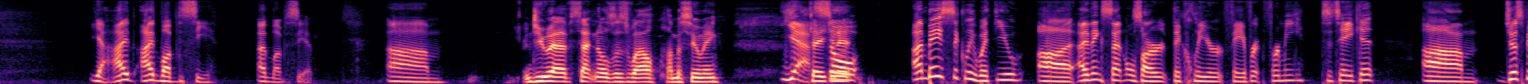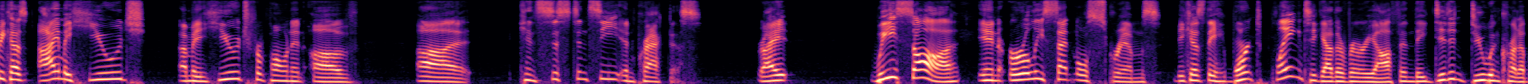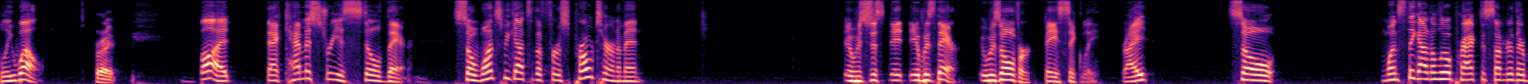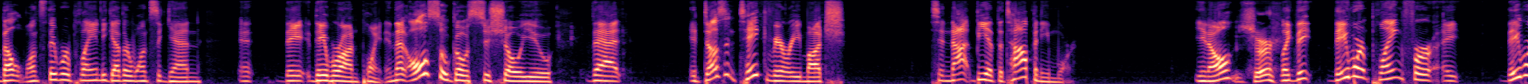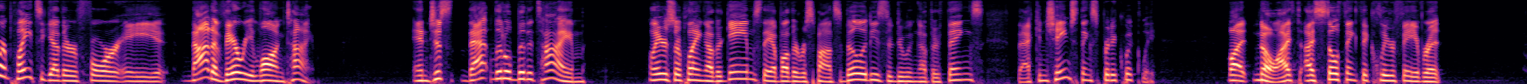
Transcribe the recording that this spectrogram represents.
yeah, I'd I'd love to see, I'd love to see it. Um, Do you have Sentinels as well? I'm assuming. yeah, Taking so it. I'm basically with you. Uh, I think Sentinels are the clear favorite for me to take it. Um, just because I'm a huge, I'm a huge proponent of uh, consistency in practice, right? We saw in early Sentinel scrims because they weren't playing together very often, they didn't do incredibly well Right. but that chemistry is still there. So once we got to the first pro tournament, it was just it, it was there. It was over, basically, right? So once they got a little practice under their belt, once they were playing together once again, eh, they they were on point. And that also goes to show you that it doesn't take very much to not be at the top anymore. You know? Sure. Like they they weren't playing for a they weren't playing together for a not a very long time. And just that little bit of time, players are playing other games, they have other responsibilities, they're doing other things. That can change things pretty quickly. But no, I I still think the clear favorite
